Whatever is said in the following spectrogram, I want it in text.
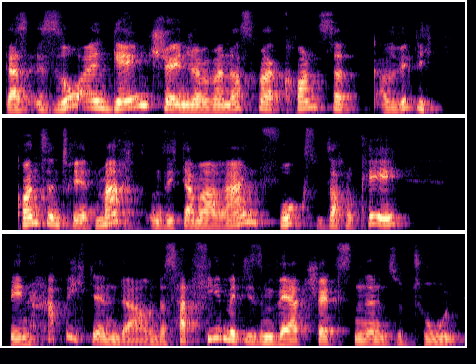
Das ist so ein Gamechanger, wenn man das mal konstant, also wirklich konzentriert macht und sich da mal reinfuchst und sagt, okay, wen habe ich denn da? Und das hat viel mit diesem Wertschätzenden zu tun,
